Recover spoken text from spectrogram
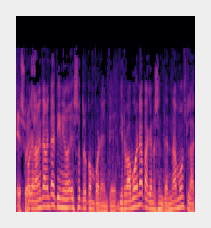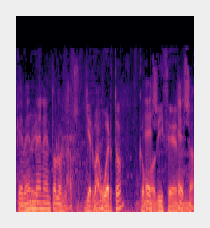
Eso porque es. la menta menta tiene, es otro componente. Hierbabuena, para que nos entendamos, la que venden en todos los lados. Hierba ¿vale? huerto, como Eso, dicen eso.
